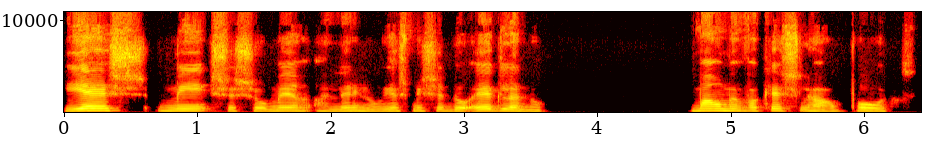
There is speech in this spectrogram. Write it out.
יש מי ששומר עלינו, יש מי שדואג לנו. מה הוא מבקש? להרפות.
